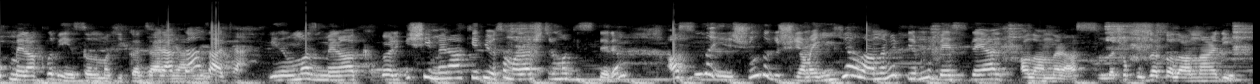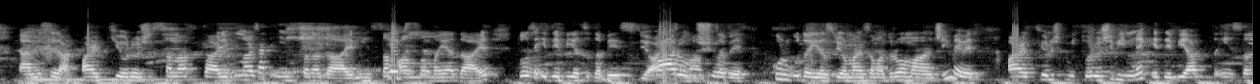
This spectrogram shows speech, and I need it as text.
çok meraklı bir insanım hakikaten Meraktan yani. zaten. İnanılmaz merak, böyle bir şey merak ediyorsam araştırmak isterim. Aslında e, şunu da düşünüyorum, yani ilgi alanları hep birbirini besleyen alanlar aslında. Çok uzak alanlar değil. Yani mesela arkeoloji, sanat tarihi bunlar zaten insana dair, insan Hepsi. anlamaya dair. Dolayısıyla edebiyatı da besliyor. Varoluşu. zamanda Tabii kurgu da yazıyorum, aynı zamanda romancıyım. Evet, arkeoloji, mitoloji bilmek edebiyatta insana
